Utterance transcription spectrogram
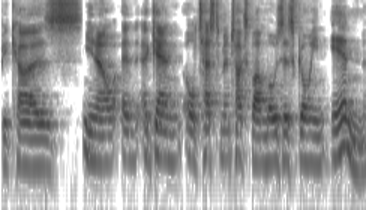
because you know and again old testament talks about moses going in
